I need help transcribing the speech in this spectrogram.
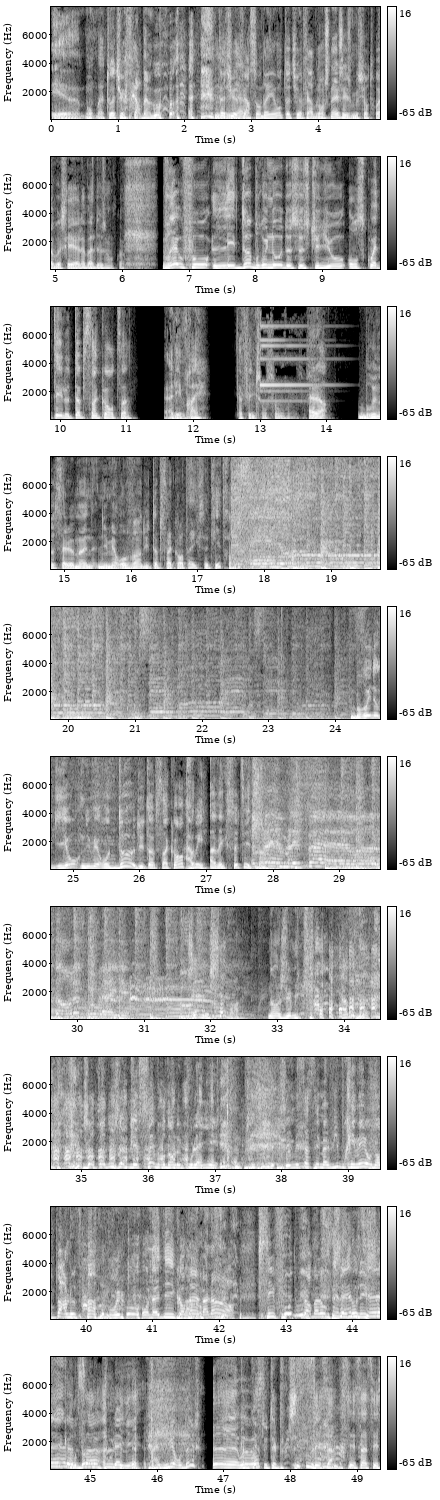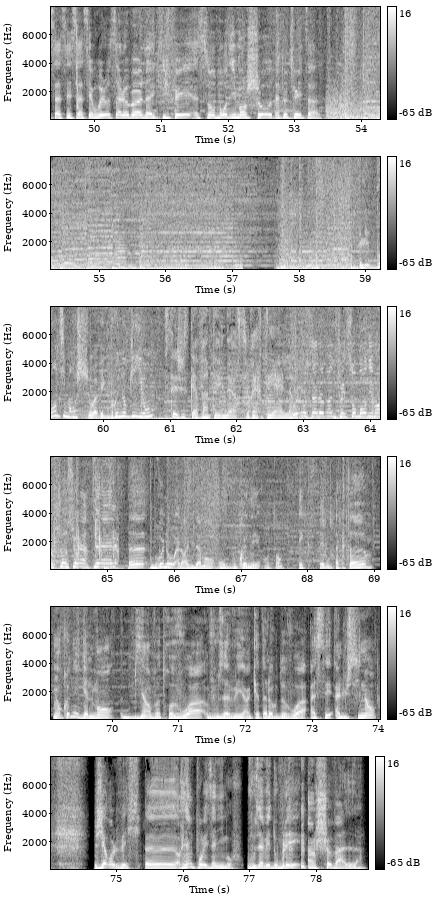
Et euh, bon, bah toi tu vas faire Dingo, toi tu vas faire Cendrillon, toi tu vas faire Blanche Neige et je me suis retrouvé à bosser là-bas deux ans quoi. Vrai ou faux, les deux Bruno de ce studio ont squatté le top 50 Elle est vraie. T'as fait une chanson. Alors, Bruno Salomon, numéro 20 du top 50 avec ce titre. Bruno Guillon, numéro 2 du top 50 Ah oui. avec ce titre. J'aime les faire dans le poulailler. J'aime les chèvres. Non, je vais me les Ah bon J'ai entendu j'aime les chèvres dans le poulailler. Mais ça, c'est ma vie privée, on n'en parle pas, Bruno. On a dit quand même, alors. C'est fou de vouloir balancer les chèvres comme dans ça. le poulailler. Ah, numéro 2 Euh, ouais, ouais, tout est possible. C'est ça, c'est ça, c'est ça, c'est ça. C'est Bruno Salomon qui fait son bon dimanche chaud. À tout de suite. Le Bon Dimanche Show avec Bruno Guillon, c'est jusqu'à 21h sur RTL. Bruno Salomon fait son bon dimanche chaud sur RTL. Euh, Bruno, alors évidemment, on vous connaît en tant qu'excellent acteur, mais on connaît également bien votre voix. Vous avez un catalogue de voix assez hallucinant. J'ai relevé, euh, rien que pour les animaux, vous avez doublé un cheval,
